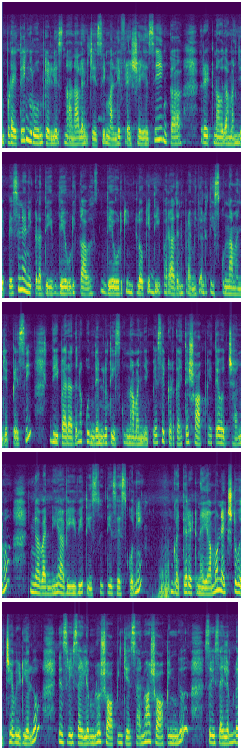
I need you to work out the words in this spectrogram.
ఇప్పుడైతే ఇంక రూమ్కి వెళ్ళి స్నానాలు అవి చేసి మళ్ళీ ఫ్రెష్ అయ్యేసి ఇంకా రిటర్న్ అవుదామని చెప్పేసి నేను ఇక్కడ దేవ్ దేవుడికి కావాల్సిన దేవుడికి ఇంట్లోకి దీపారాధన ప్రమిదలు తీసుకుందామని చెప్పేసి దీపారాధన కుందెన్లు తీసుకుందామని చెప్పేసి ఇక్కడికైతే షాప్కి అయితే వచ్చాను. ఇంకా అవన్నీ అవి ఇవి తీసి తీసేసుకొని అయితే రిటర్న్ అయ్యాము. నెక్స్ట్ వచ్చే వీడియోలో నేను శ్రీశైలంలో షాపింగ్ చేశాను. ఆ షాపింగ్ శ్రీశైలంలో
